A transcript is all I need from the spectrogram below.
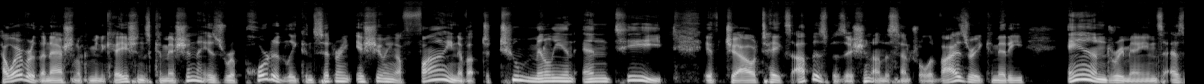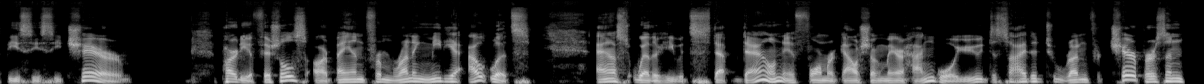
However, the National Communications Commission is reportedly considering issuing a fine of up to 2 million NT if Zhao takes up his position on the Central Advisory Committee and remains as BCC chair. Party officials are banned from running media outlets. Asked whether he would step down if former Kaohsiung Mayor Han Kuo-yu decided to run for chairperson,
